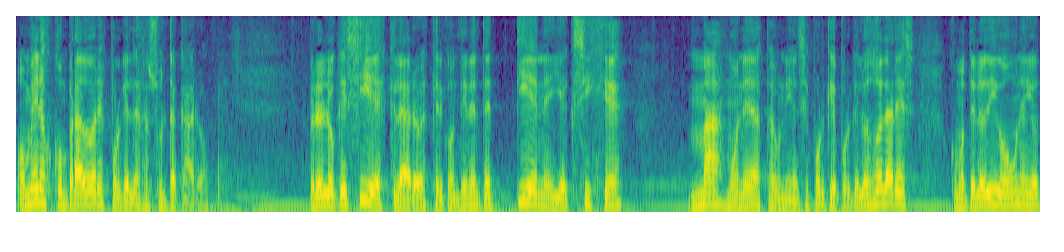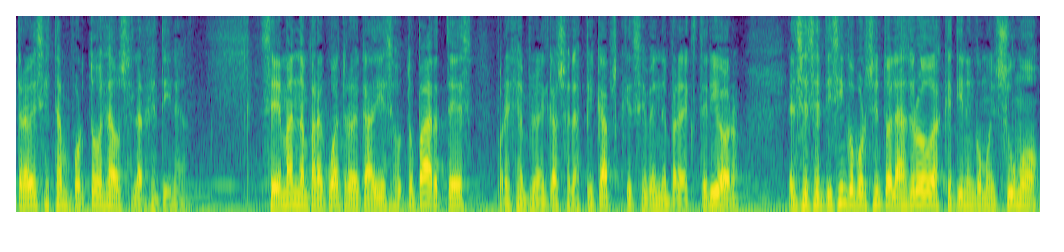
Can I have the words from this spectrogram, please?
o menos compradores porque les resulta caro. Pero lo que sí es claro es que el continente tiene y exige más moneda estadounidense. ¿Por qué? Porque los dólares, como te lo digo una y otra vez, están por todos lados en la Argentina. Se demandan para 4 de cada 10 autopartes, por ejemplo en el caso de las pickups que se venden para el exterior. El 65% de las drogas que tienen como insumo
